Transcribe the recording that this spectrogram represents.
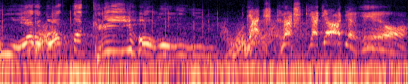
What about the keyhole? Let's just get out of here!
